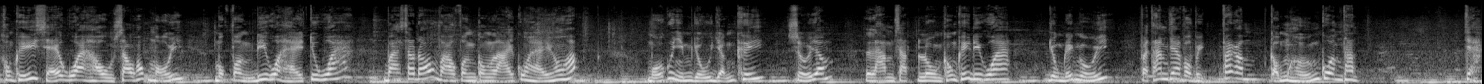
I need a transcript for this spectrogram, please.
Không khí sẽ qua hầu sau hốc mũi Một phần đi qua hệ tiêu hóa Và sau đó vào phần còn lại của hệ hô hấp. Mũi có nhiệm vụ dẫn khí, sưởi ấm Làm sạch luồng không khí đi qua Dùng để ngửi Và tham gia vào việc phát âm, cộng hưởng của âm thanh. Chà,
